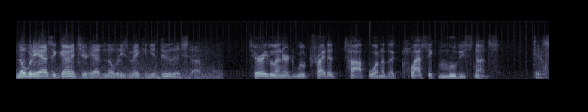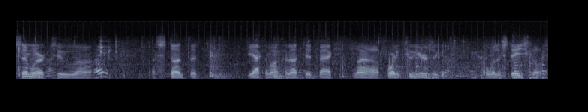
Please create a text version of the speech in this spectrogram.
Nobody has a gun at your head, and nobody's making you do this stuff. Terry Leonard will try to top one of the classic movie stunts. It's similar to uh, a stunt that Yakima Canutt did back uh, 42 years ago with a stagecoach,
